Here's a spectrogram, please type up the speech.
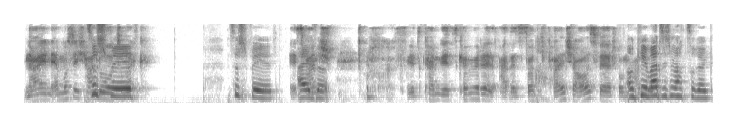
Nein, er muss sich Hallo Zu spät. Zurück. Zu spät. Jetzt also. Jetzt, kann, jetzt können wir das, ah, das ist doch die falsche Auswertung. Okay, Hallo. warte, ich mach zurück.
